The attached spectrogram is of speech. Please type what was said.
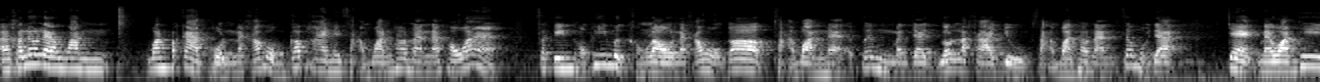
อ่าเขาเรียกว่าอะไรวันวันประกาศผลนะครับผมก็ภายใน 3 วันเท่านั้นนะ เพราะว่า สกินของพี่หมึกของเรานะครับผมก็ 3 วันนะซึ่งมันจะลดราคาอยู่ 3 วันเท่านั้น ซึ่งผมจะแจกในวันที่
